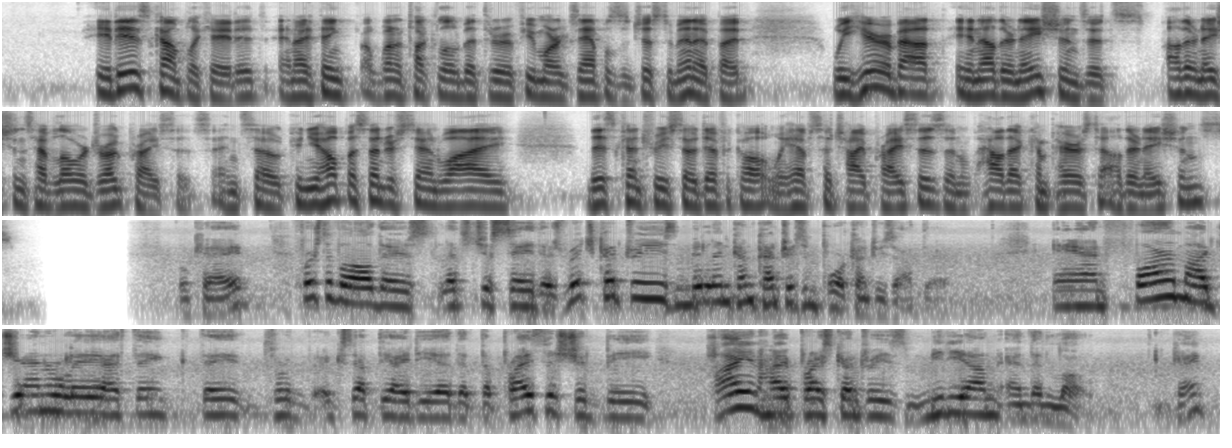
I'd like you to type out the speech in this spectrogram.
it is complicated. And I think I want to talk a little bit through a few more examples in just a minute. But we hear about in other nations, it's other nations have lower drug prices. And so, can you help us understand why this country is so difficult and we have such high prices and how that compares to other nations? Okay. First of all, there's, let's just say, there's rich countries, middle income countries, and poor countries out there. And pharma generally, I think they sort of accept the idea that the prices should be high in high price countries, medium, and then low. Okay?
